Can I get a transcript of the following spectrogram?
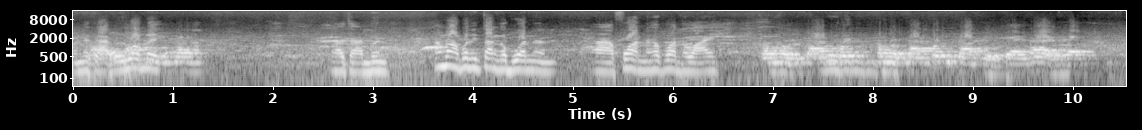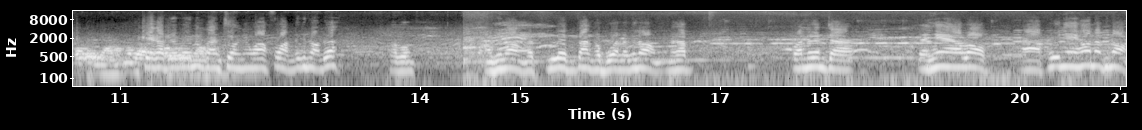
บรรยากาศโดยรวมเลยนะครับอาจารย์เพิ่นทั้งนอกเพิ่นสิตั้งขบวนนั่นอ่าฟ้อนนะครับฟ้อนถวายกำหนดการกำหนดการก็มีการเปลี่ยนแปลงได้นะครับเพราะเป็นอย่างนั้นโอเคครับเดี๋ยวเบิ่งต้องการช่วงยังว่าฟ้อนเด้อพี่น้องเด้อครับผมเอาพี่น้องครับเริ่มตั้งขบวนแล้วพี่น้องนะครับก่อนอื่นจะจะแห่รอบอ่าผู้ใหญ่เฮานะพี่น้อง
